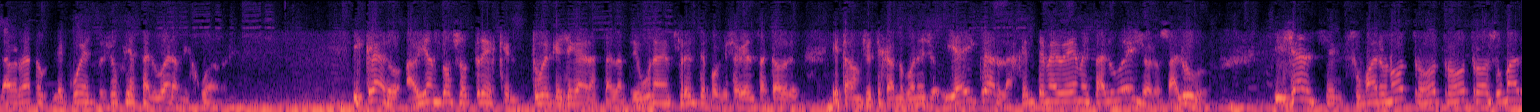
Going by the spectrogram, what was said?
la verdad le cuento, yo fui a saludar a mis jugadores. Y claro, habían dos o tres que tuve que llegar hasta la tribuna de enfrente porque se habían sacado, estaban festejando con ellos. Y ahí, claro, la gente me ve, me saluda y yo los saludo. Y ya se sumaron otros, otros, otros a sumar.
